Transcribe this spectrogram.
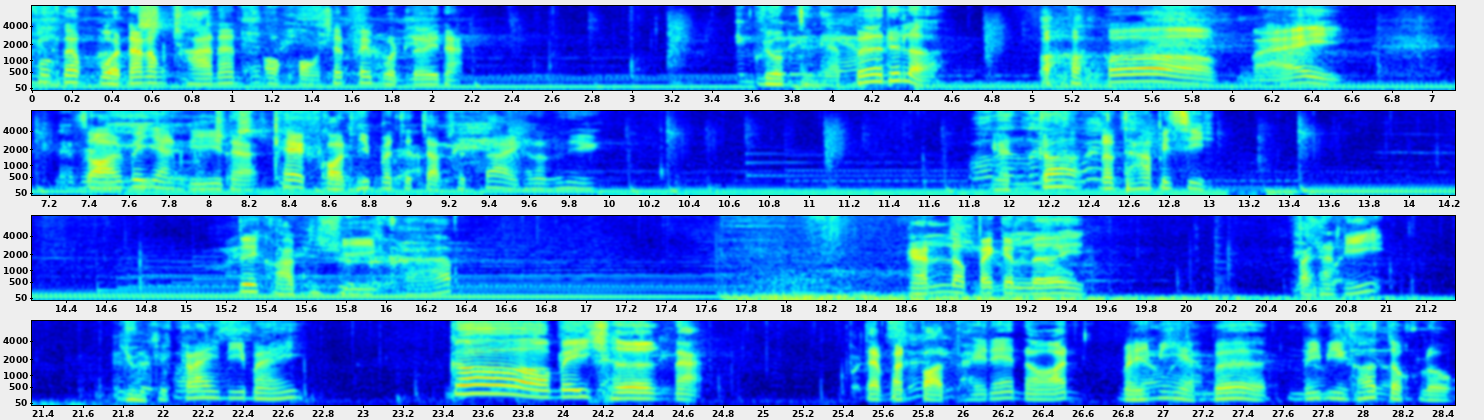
พวกนักบวชน่ารำคาญนั่นเอาของฉันไปหมดเลยน่ะ รวมถึงแอมเบอร์ด้วยเหรอโอ้โหไม่สอนไม่อย่างดีนะ แค่ก่อนที่มันจะจับฉันได้แค่นั้นเองงั้นก็นำทางไปสิ ด้วยความที่ดีครับ งั้นเราไปกันเลย ไปทางนี้ อยู่ใกล้ๆนี้ไหม ก็ไม่เชิงน่ะแต่มันปลอดภัยแน่นอน ไม่มีแอมเบอร์ ไม่มีข้อตกลง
